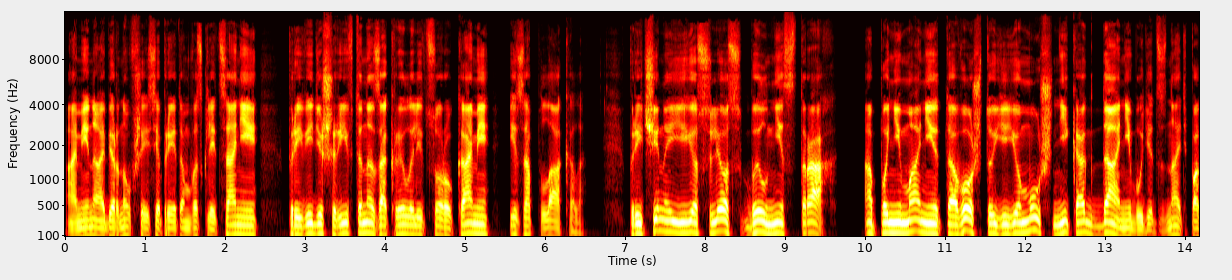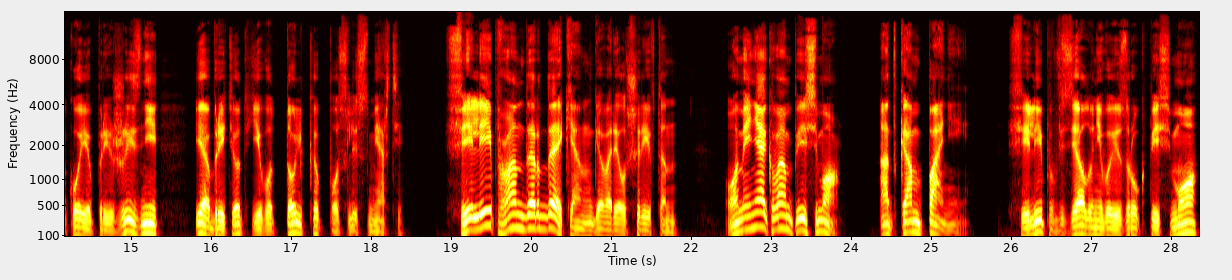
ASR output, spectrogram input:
Амина, обернувшаяся при этом восклицании, при виде Шрифтона закрыла лицо руками и заплакала. Причиной ее слез был не страх, а понимание того, что ее муж никогда не будет знать покоя при жизни и обретет его только после смерти. «Филипп Вандердекен», — говорил Шрифтон, — «у меня к вам письмо от компании». Филипп взял у него из рук письмо,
